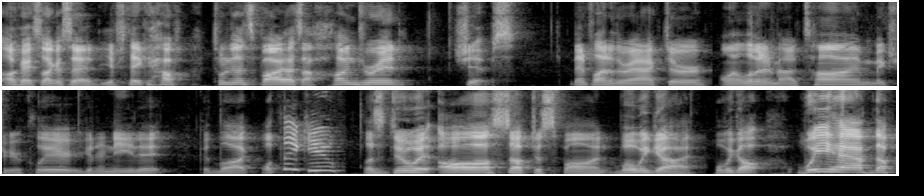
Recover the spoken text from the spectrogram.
okay, so like I said, you have to take out 20 times 5, that's 100 ships. Then fly into the reactor. Only a limited amount of time. Make sure you're clear. You're gonna need it. Good luck. Well, thank you. Let's do it. All stuff just spawned. What we got? What we got? We have the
